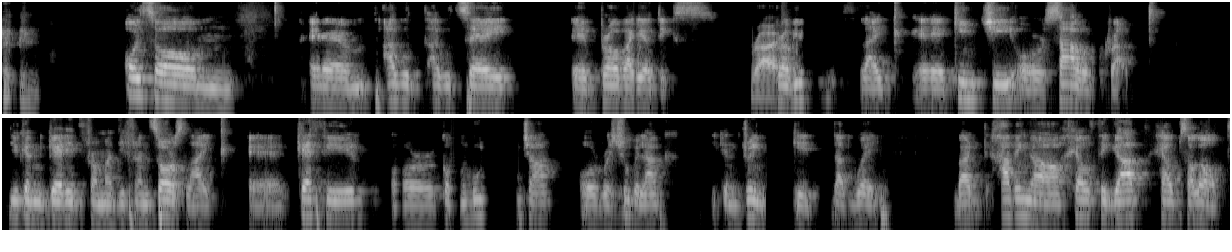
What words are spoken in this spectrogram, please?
also, um, um, I would I would say uh, probiotics. Right. Probiotics like uh, kimchi or sauerkraut. You can get it from a different source like uh, kefir or kombucha or rejuvelac. You can drink it that way. But having a healthy gut helps a lot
